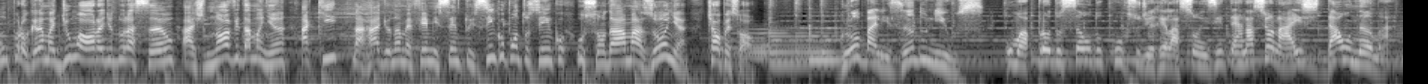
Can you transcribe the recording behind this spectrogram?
um programa de uma hora de duração, às nove da manhã, aqui na Rádio Nama FM 105.5, o som da Amazônia. Tchau, pessoal. Globalizando News, uma produção do curso de Relações Internacionais da UNAMA.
